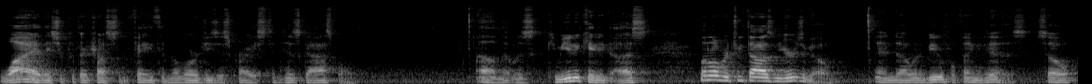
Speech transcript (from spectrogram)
why they should put their trust and faith in the Lord Jesus Christ and His gospel um, that was communicated to us a little over two thousand years ago, and uh, what a beautiful thing it is. So.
